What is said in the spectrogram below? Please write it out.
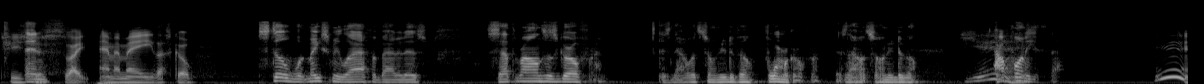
She's And- just like MMA. Let's go. Still, what makes me laugh about it is Seth Rollins' girlfriend is now with Sonya Deville. Former girlfriend is now with Sonya Deville. Yeah. How funny is that? Yeah.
